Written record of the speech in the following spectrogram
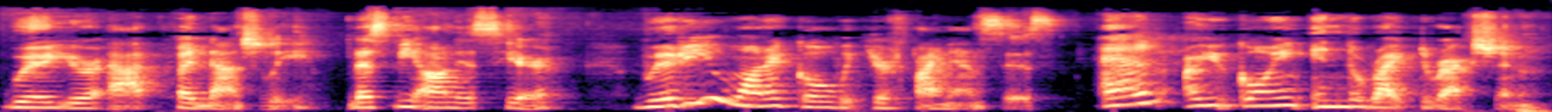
where you're at financially? Let's be honest here. Where do you want to go with your finances? And are you going in the right direction?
